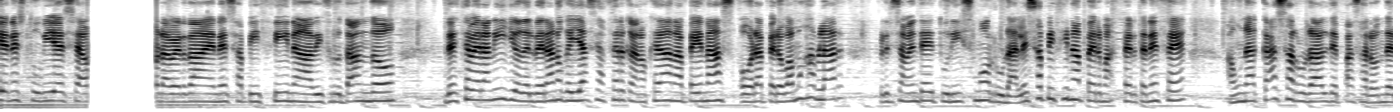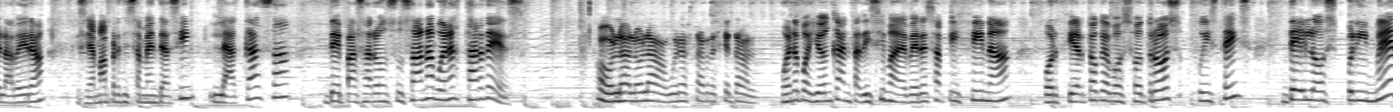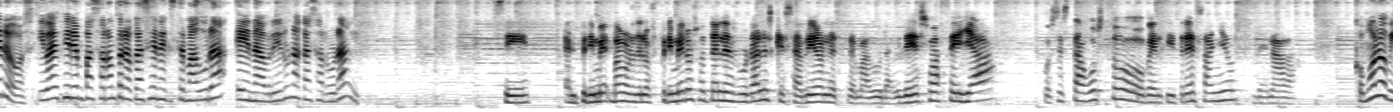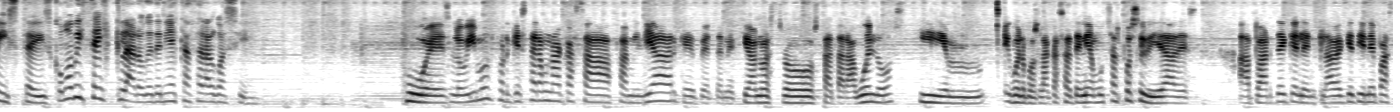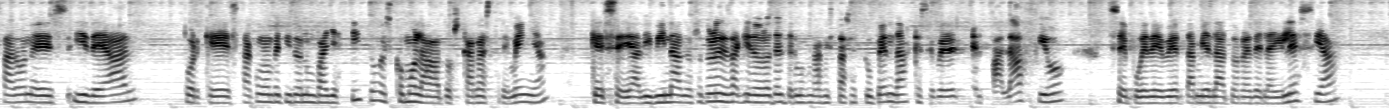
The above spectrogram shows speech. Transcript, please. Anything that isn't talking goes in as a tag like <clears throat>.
quien estuviese ahora, ¿verdad?, en esa piscina disfrutando de este veranillo, del verano que ya se acerca, nos quedan apenas horas, pero vamos a hablar precisamente de turismo rural. Esa piscina pertenece a una casa rural de Pasarón de la Vera, que se llama precisamente así, la Casa de Pasarón. Susana, buenas tardes. Hola Lola, buenas tardes, ¿qué tal? Bueno, pues yo encantadísima de ver esa piscina. Por cierto que vosotros fuisteis de los primeros, iba a decir en Pasarón, pero casi en Extremadura, en abrir una casa rural. Sí, el primer, vamos, de los primeros hoteles rurales que se abrieron en Extremadura. Y de eso hace ya, pues este agosto, 23 años de nada. ¿Cómo lo visteis? ¿Cómo visteis claro que teníais que hacer algo así? Pues lo vimos porque esta era una casa familiar que perteneció a nuestros tatarabuelos y, mm, y, bueno, pues la casa tenía muchas posibilidades. Aparte que el enclave que tiene Pasarón es ideal porque está como metido en un vallecito, es como la Toscana extremeña, que se adivina. Nosotros desde aquí del hotel tenemos unas vistas estupendas, que se ve el palacio, se puede ver también la torre de la iglesia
